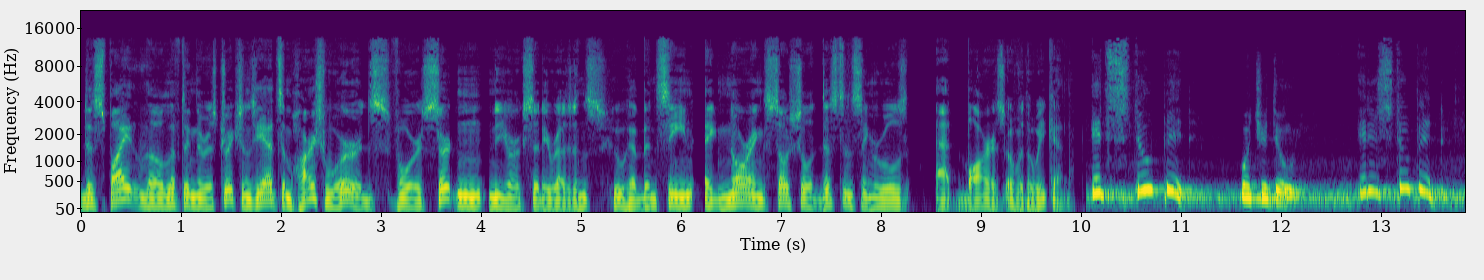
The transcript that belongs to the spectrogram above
Despite, though, lifting the restrictions, he had some harsh words for certain New York City residents who have been seen ignoring social distancing rules at bars over the weekend. It's stupid what you're doing. It is stupid.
